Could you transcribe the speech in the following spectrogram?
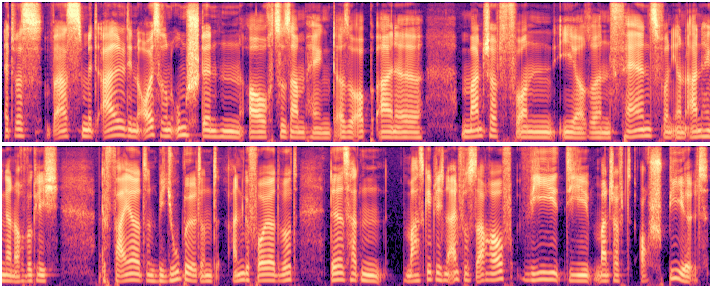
etwas, was mit all den äußeren Umständen auch zusammenhängt. Also ob eine Mannschaft von ihren Fans, von ihren Anhängern auch wirklich gefeiert und bejubelt und angefeuert wird, das hat einen maßgeblichen Einfluss darauf, wie die Mannschaft auch spielt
